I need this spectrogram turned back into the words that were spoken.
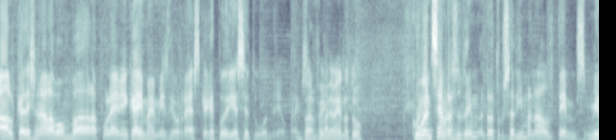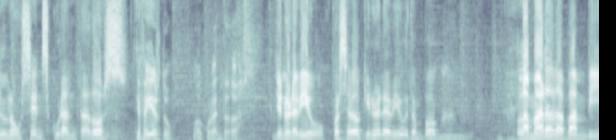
El que deixa anar la bomba de la polèmica i mai més diu res, que aquest podria ser tu, Andreu, per exemple. Perfectament, o tu? Comencem, retrocedim, retrocedim en el temps, 1942. Què feies tu, el 42? Jo no era viu, però sabeu qui no era viu tampoc? La mare de Bambi.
